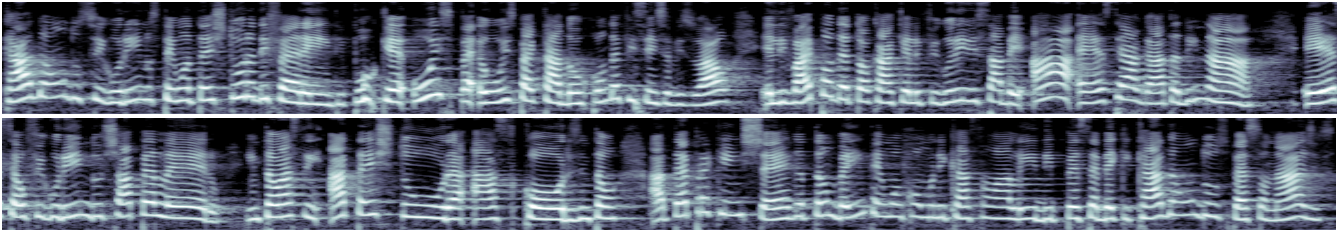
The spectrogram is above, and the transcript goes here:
Cada um dos figurinos tem uma textura diferente, porque o, espe o espectador com deficiência visual, ele vai poder tocar aquele figurino e saber, ah, essa é a gata de Iná. Esse é o figurino do chapeleiro. Então, assim, a textura, as cores. Então, até para quem enxerga, também tem uma comunicação ali de perceber que cada um dos personagens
